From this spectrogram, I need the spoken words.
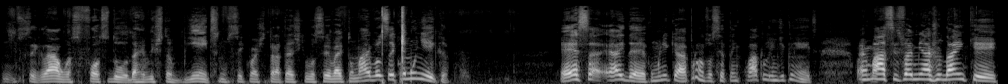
não sei lá, algumas fotos do, da revista Ambientes, não sei qual estratégia que você vai tomar e você comunica. Essa é a ideia, comunicar. Pronto, você tem quatro linhas de clientes. Mas, Márcio, isso vai me ajudar em quê?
